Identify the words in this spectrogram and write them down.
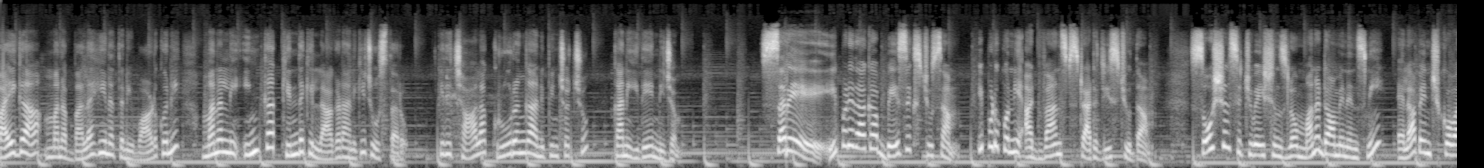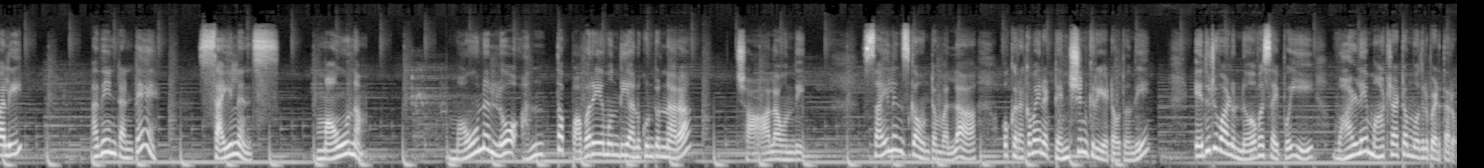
పైగా మన బలహీనతని వాడుకొని మనల్ని ఇంకా కిందకి లాగడానికి చూస్తారు. ఇది చాలా క్రూరంగా అనిపించొచ్చు కానీ ఇదే నిజం. సరే ఇప్పటిదాకా బేసిక్స్ చూసాం. ఇప్పుడు కొన్ని అడ్వాన్స్డ్ స్ట్రాటజీస్ చూద్దాం. సోషల్ సిచ్యువేషన్స్లో మన డామినెన్స్ని ఎలా పెంచుకోవాలి? అదేంటంటే సైలెన్స్ మౌనం. మౌనంలో అంత పవర్ ఏముంది అనుకుంటున్నారా? చాలా ఉంది. సైలెన్స్గా ఉండటం వల్ల ఒక రకమైన టెన్షన్ క్రియేట్ అవుతుంది. ఎదుటి వాళ్ళు నర్వస్ అయిపోయి వాళ్ళే మాట్లాడటం మొదలు పెడతారు.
